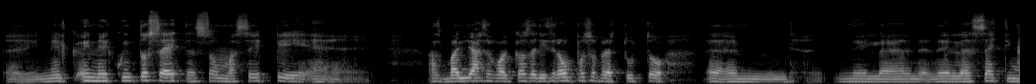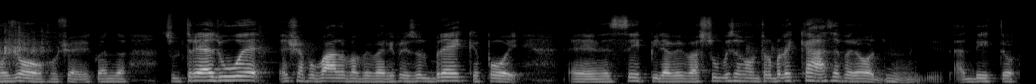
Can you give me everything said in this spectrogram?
Eh, nel, nel, quinto set insomma Seppi eh, ha sbagliato qualcosa di troppo soprattutto ehm, nel, nel, settimo gioco, cioè quando sul 3 a 2 Shapovalov aveva ripreso il break poi eh, Seppi l'aveva subito controbreccata, però mh, mm, ha detto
